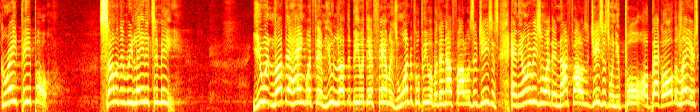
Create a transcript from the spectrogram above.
great people. Some of them related to me. You would love to hang with them. You love to be with their families. Wonderful people, but they're not followers of Jesus. And the only reason why they're not followers of Jesus, when you pull back all the layers,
